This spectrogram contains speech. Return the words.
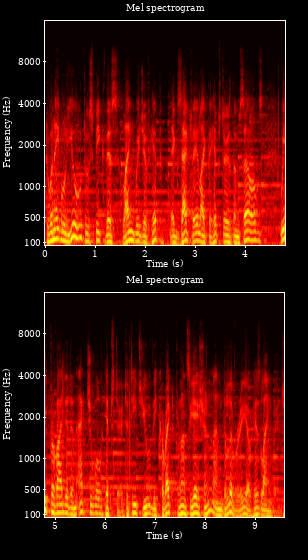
To enable you to speak this language of hip exactly like the hipsters themselves, we've provided an actual hipster to teach you the correct pronunciation and delivery of his language.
